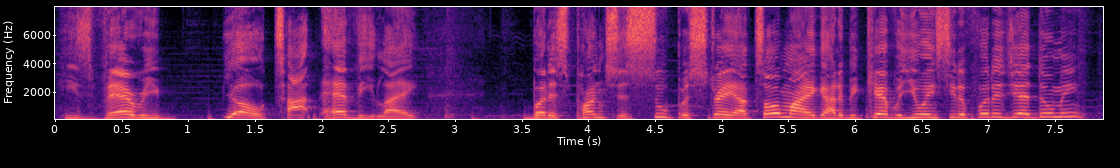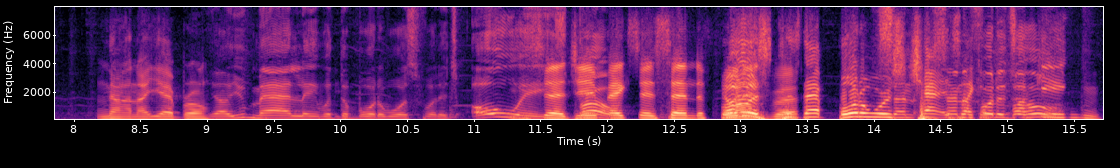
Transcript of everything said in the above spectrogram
He's very yo top heavy, like, but his punch is super straight. I told Mario, got to be careful. You ain't see the footage yet, do me? Nah, not yet, bro. Yo, you mad late with the Border Wars footage. Always, He said, J bro. Mac said, send the No, footage, it's bro. because that Border Wars Send- chat send is like a footage of who? fucking.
